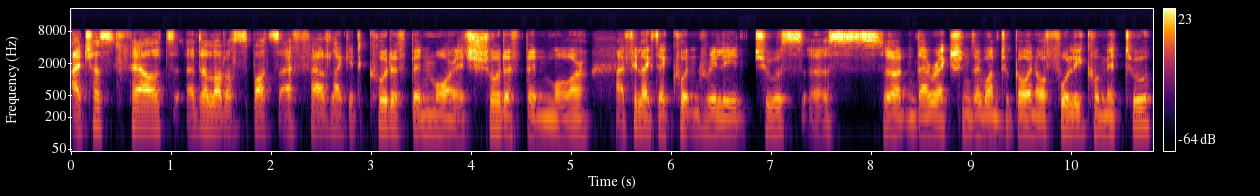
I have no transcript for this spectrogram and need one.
I just felt at a lot of spots, I felt like it could have been more. It should have been more. I feel like they couldn't really choose a certain direction they want to go in or fully commit to.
